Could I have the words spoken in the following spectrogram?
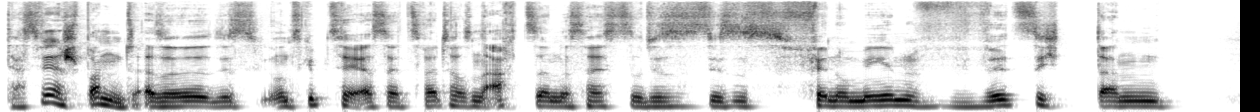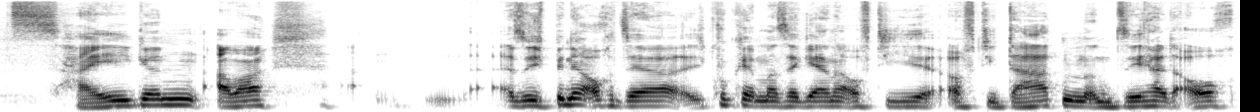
Das wäre spannend. Also das, uns gibt es ja erst seit 2018. Das heißt, so dieses, dieses Phänomen wird sich dann zeigen. Aber also ich bin ja auch sehr, ich gucke ja immer sehr gerne auf die, auf die Daten und sehe halt auch,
